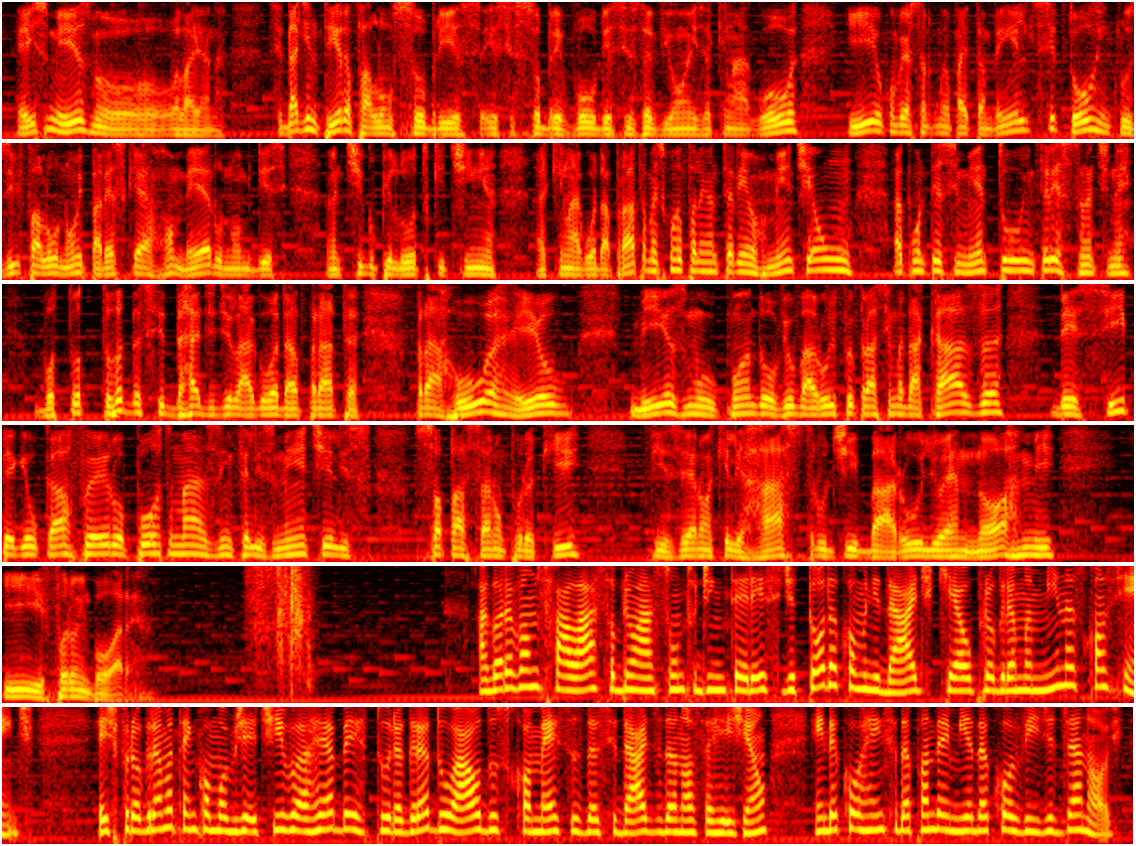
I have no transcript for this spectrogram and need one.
É isso mesmo, Laiana. Cidade inteira falou sobre esse, esse, sobrevoo desses aviões aqui na Lagoa. E eu conversando com meu pai também, ele citou, inclusive falou o nome, parece que é Romero o nome desse antigo piloto que tinha aqui na Lagoa da Prata, mas como eu falei anteriormente, é um acontecimento interessante, né? Botou toda a cidade de Lagoa da Prata pra rua, eu mesmo quando ouvi o barulho fui para cima da casa, desci, peguei o carro, fui ao aeroporto, mas infelizmente eles só passaram por aqui fizeram aquele rastro de barulho enorme e foram embora. Agora vamos falar sobre um assunto de interesse de toda a comunidade, que é o programa Minas Consciente. Este programa tem como objetivo a reabertura gradual dos comércios das cidades da nossa região em decorrência da pandemia da Covid-19.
